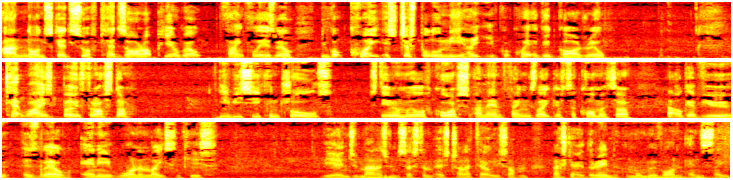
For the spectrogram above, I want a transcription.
and non-skid. So if kids are up here, well, thankfully as well, you've got quite, it's just below knee height. You've got quite a good guardrail. Kit-wise, bow thruster, EVC controls, steering wheel of course, and then things like your tachometer. That'll give you as well any warning lights in case the engine management system is trying to tell you something. Let's get out the rain and we'll move on inside.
